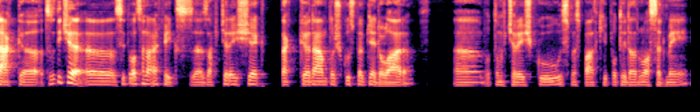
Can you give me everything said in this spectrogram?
Tak, co se týče situace na FX, za včerejšek, tak nám trošku zpevně dolar. Po tom včerejšku jsme zpátky po 1,07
